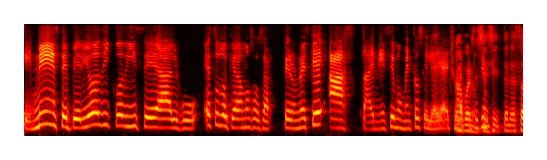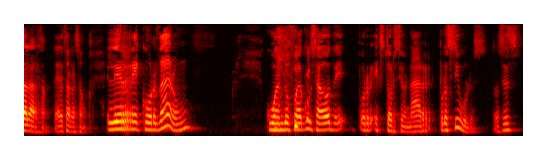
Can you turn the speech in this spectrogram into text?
En este periódico dice algo, esto es lo que vamos a usar, pero no es que hasta en ese momento se le haya hecho Ah, la bueno, sí, acusación. sí, tenés toda la razón, tenés toda la razón. Le recordaron cuando fue acusado de por extorsionar prostíbulos. Entonces,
